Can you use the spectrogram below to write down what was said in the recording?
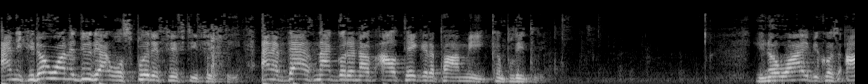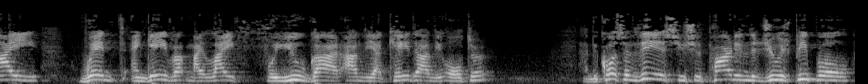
And if you don't want to do that, we'll split it 50-50. And if that's not good enough, I'll take it upon me completely. You know why? Because I went and gave up my life for you, God, on the Akedah, on the altar. And because of this, you should pardon the Jewish people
